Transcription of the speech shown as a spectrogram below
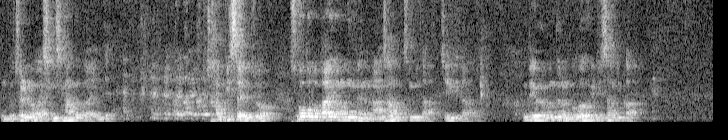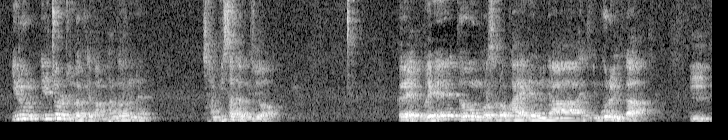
뭐 젊어가 싱싱한 것도 아닌데 참 비싸요 그죠? 소도 나이가 먹으면 안 사먹습니다. 질기다고. 근데 여러분들은 뭐가 그리 비쌉니까? 1을, 1조를 준다 해도 안 판다 그러네. 참 비싸다, 그죠? 그래, 왜 더운 곳으로 가야 되느냐 해서 물으니까, 음,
